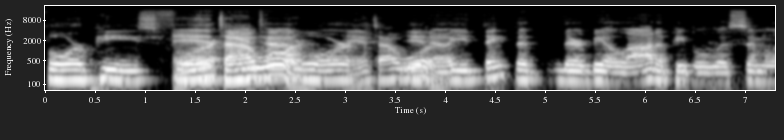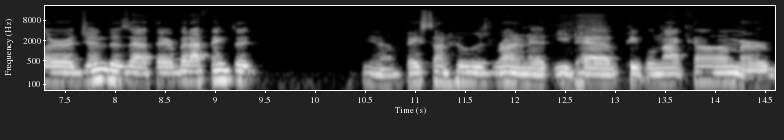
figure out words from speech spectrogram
for peace, for Anti-war. anti-war. anti-war. You know, you'd think that there'd be a lot of people with similar agendas out there, but I think that you know, based on who was running it, you'd have people not come or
